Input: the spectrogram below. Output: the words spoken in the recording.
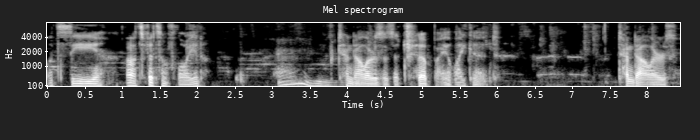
Let's see. Oh, it's Fitz and Floyd. Oh. Mm. Ten dollars is a chip. I like it. Ten dollars.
